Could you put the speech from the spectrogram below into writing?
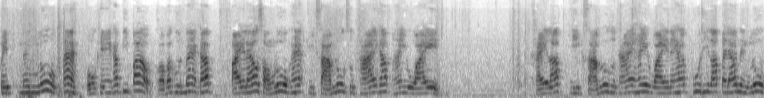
ปิดหนึ่งลูกอะโอเคครับพี่เป้า ขอบพระคุณมากครับ ไปแล้วสองลูกฮะ อีกสามลูกสุดท้ายครับ ให้ไวใครรับอีก 3 ลูกสุดท้ายให้ไวนะครับ ผู้ที่รับไปแล้ว 1 ลูก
